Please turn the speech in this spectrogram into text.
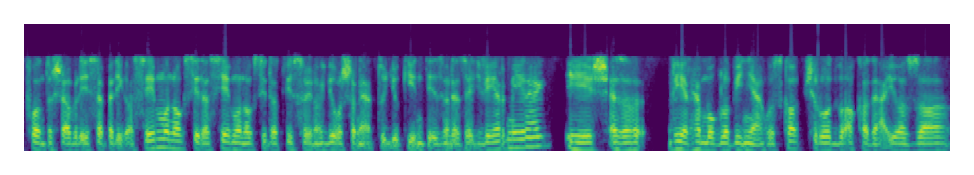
fontosabb része pedig a szénmonoxid. A szénmonoxidot viszonylag gyorsan el tudjuk intézni, mert ez egy vérméreg, és ez a vérhemoglobinjához kapcsolódva akadályozza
